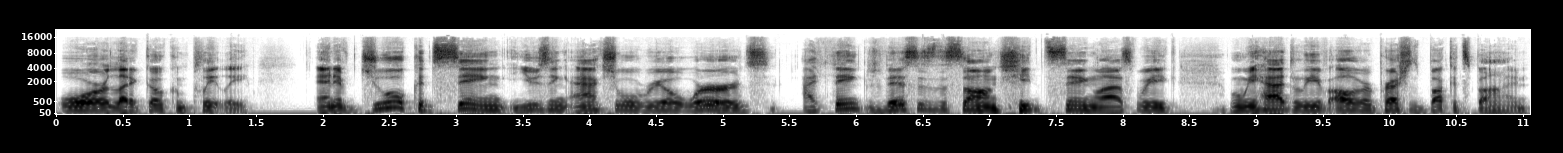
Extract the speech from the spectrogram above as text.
or let it go completely. And if Jewel could sing using actual real words, I think this is the song she'd sing last week when we had to leave all of our precious buckets behind.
